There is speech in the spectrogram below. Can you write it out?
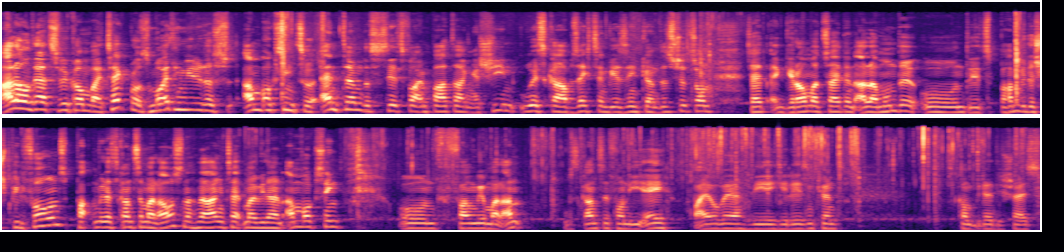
Hallo und herzlich willkommen bei Tech Bros. Im heutigen Video das Unboxing zu Anthem. Das ist jetzt vor ein paar Tagen erschienen. USK ab 16, wie ihr sehen könnt. Das ist jetzt schon seit geraumer Zeit in aller Munde. Und jetzt haben wir das Spiel vor uns. Packen wir das Ganze mal aus. Nach einer langen Zeit mal wieder ein Unboxing. Und fangen wir mal an. Das Ganze von EA, BioWare, wie ihr hier lesen könnt. Jetzt kommt wieder die scheiß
